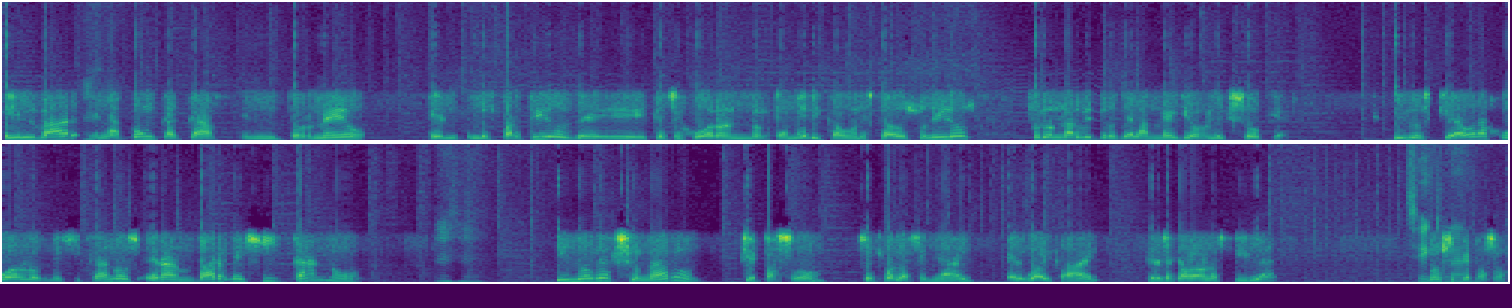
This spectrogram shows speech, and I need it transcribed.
El VAR en la CONCACAF, en el torneo, en los partidos de, que se jugaron en Norteamérica o en Estados Unidos fueron árbitros de la Major League Soccer. Y los que ahora jugaron los mexicanos eran bar mexicano. Y no reaccionaron. ¿Qué pasó? ¿Se fue la señal? ¿El wifi? ¿Se les acabaron las pilas? no sé qué pasó.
